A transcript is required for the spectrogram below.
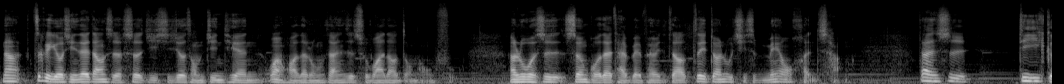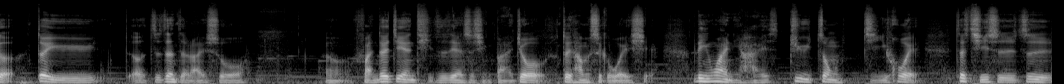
那这个游行在当时的设计其实就从今天万华的龙山寺出发到总统府。那如果是生活在台北朋友知道，这段路其实没有很长。但是第一个，对于呃执政者来说，呃反对戒严体制这件事情本来就对他们是个威胁。另外，你还聚众集会，这其实是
